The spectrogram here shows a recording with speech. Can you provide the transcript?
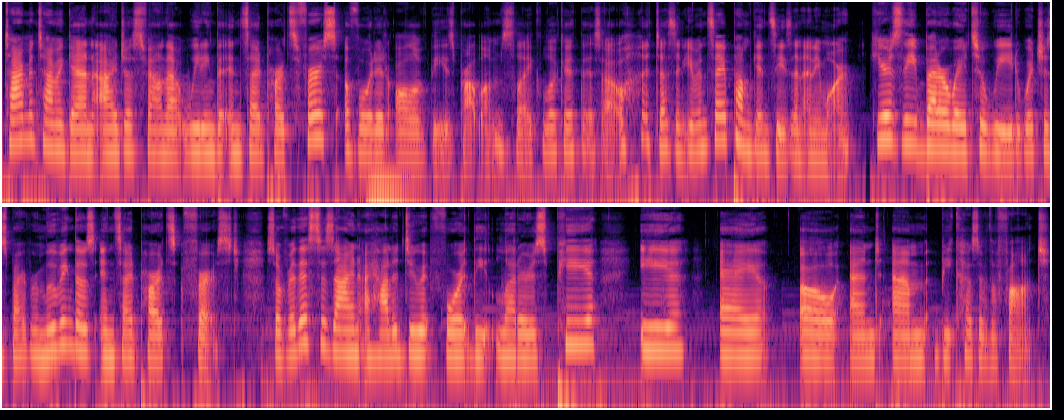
Time and time again, I just found that weeding the inside parts first avoided all of these problems. Like, look at this. Oh, it doesn't even say pumpkin season anymore. Here's the better way to weed, which is by removing those inside parts first. So for this design, I had to do it for the letters P, E, A, O and M because of the font.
